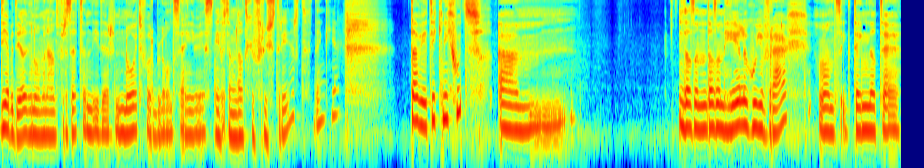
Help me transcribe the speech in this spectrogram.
die hebben deelgenomen aan het verzet en die er nooit voor beloond zijn geweest. Heeft hem dat gefrustreerd, denk je? Dat weet ik niet goed. Um, dat, is een, dat is een hele goede vraag. Want ik denk dat hij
